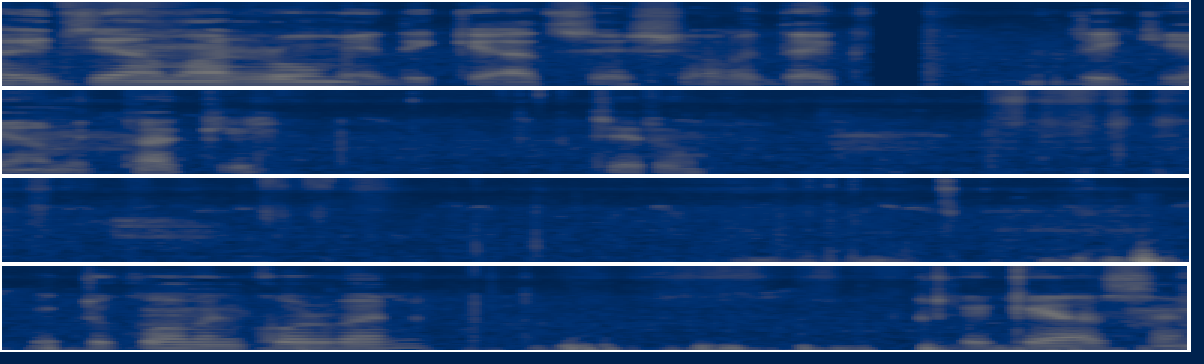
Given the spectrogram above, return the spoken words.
এই যে আমার রুম এদিকে আছে, সবাই দেখ, দেখি আমি থাকি যে room। একটু কমেন্ট করবেন, কে কে আছেন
